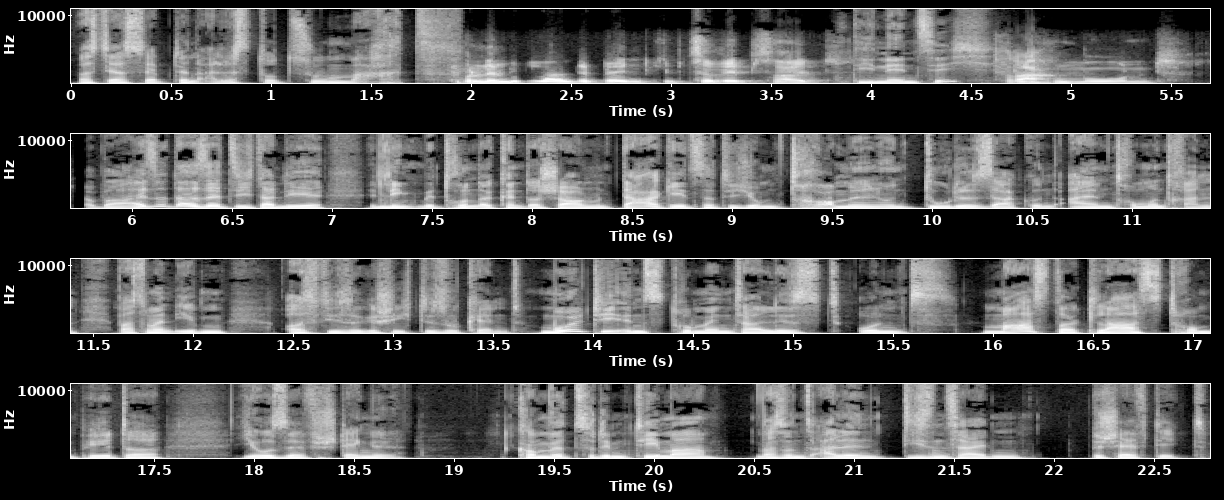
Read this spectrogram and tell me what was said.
was der Sepp denn alles dazu macht. Von der Mittelalterband gibt es eine Website. Die nennt sich? Drachenmond. Aber also da setze ich dann den Link mit drunter, könnt ihr schauen. Und da geht es natürlich um Trommeln und Dudelsack und allem drum und dran, was man eben aus dieser Geschichte so kennt. Multi-Instrumentalist und Masterclass-Trompeter Josef Stengel. Kommen wir zu dem Thema, was uns alle in diesen Zeiten beschäftigt.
